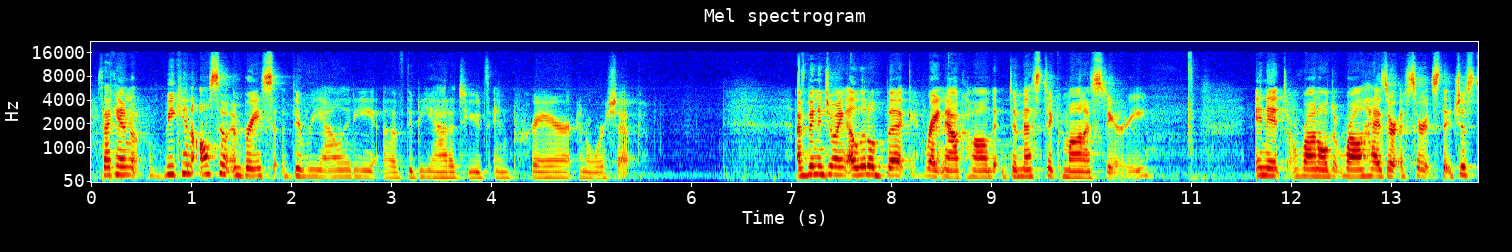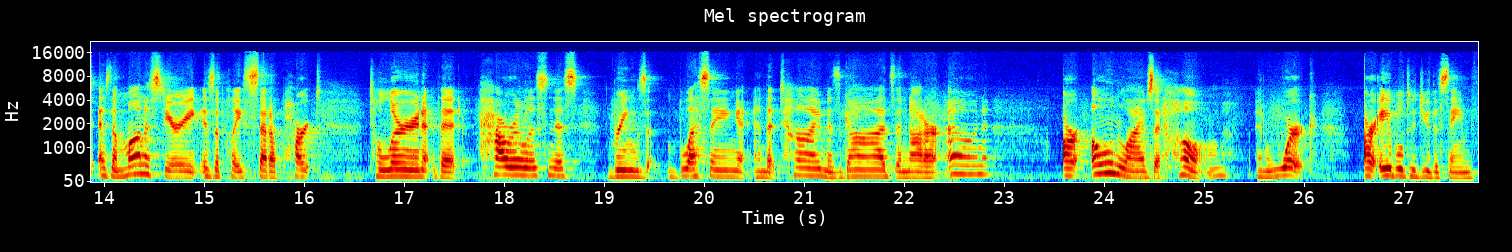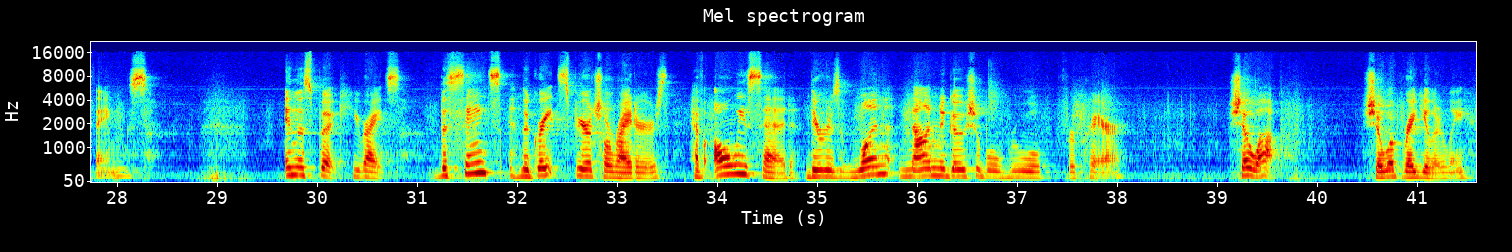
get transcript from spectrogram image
Second, we can also embrace the reality of the Beatitudes in prayer and worship. I've been enjoying a little book right now called Domestic Monastery. In it, Ronald Rolheiser asserts that just as a monastery is a place set apart to learn that powerlessness brings blessing and that time is God's and not our own, our own lives at home and work are able to do the same things. In this book, he writes The saints and the great spiritual writers have always said there is one non negotiable rule for prayer show up, show up regularly.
